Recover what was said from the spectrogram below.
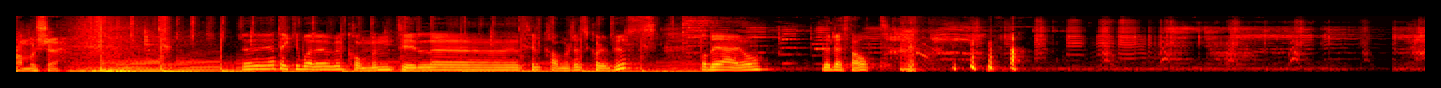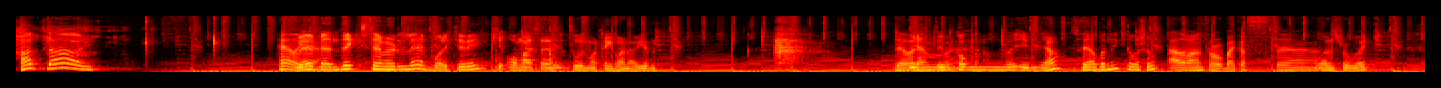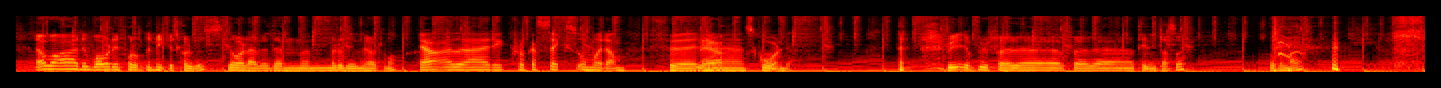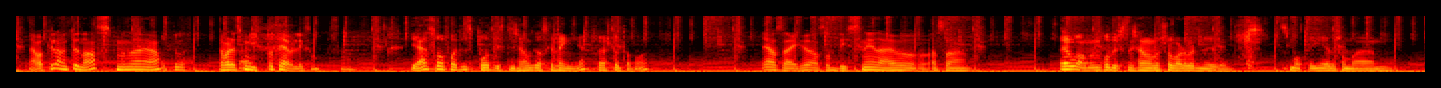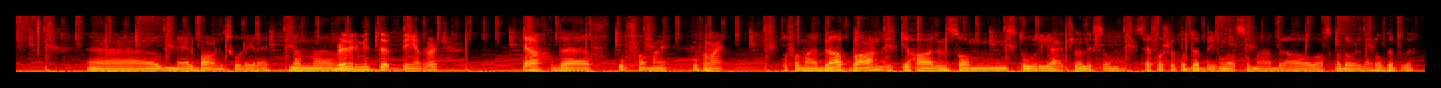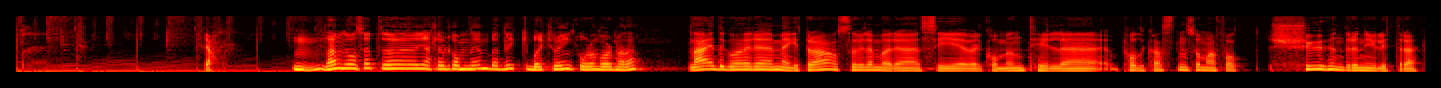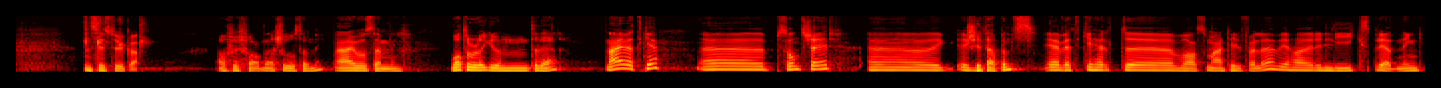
Kammerset. Eh, Jeg tenker bare velkommen til, eh, til Kammersets klubbhus. Og det er jo det beste av alt. Hot dog! Hell Med yeah. Bendik selvfølgelig, Borchgrevink og meg selv, Tor Martin Kvernhaugen. Det var en, Hjertelig velkommen inn. Ja, så ja, Bendik, vær så god. Ja, det var en throwback, ass. Det, Det var en throwback. Ja, hva, er det, hva var ditt forhold til Mikkes Kolbus? Det var der vi, den eh, melodien vi hørte nå. ja, det er klokka seks om morgenen før Ja. eh, skolen. Før, eh, før eh, 10. klasse. Og for meg. det var ikke langt unna, ass, men ja. Det var det som gikk på TV, liksom. Så. Jeg så faktisk på Disney Channel ganske lenge før jeg slutta med det. Ja, altså, ikke, altså, Disney, det er jo altså Jo, men på Disney Channel så var det veldig mye småting. Eller sånne eh, mer barneskolegreier. Men uh, Det ble veldig mye dubbing etter hvert. ja, det uffa meg. Uffa meg? Uffa meg. Bra at barn ikke har en sånn stor greie til å liksom se forskjell på dubbing og hva som er bra og hva som er dårlig der. holdt jeg på det. Ja. Mm, nei, men uansett, uh, hjertelig velkommen inn, Bendik Borchgrevink. Hvordan går det med deg? Nei, det går meget bra. Og så vil jeg bare si velkommen til uh, podkasten som har fått 700 nye lyttere den siste uka. Å, fy faen, det er så god stemning. Det er god stemning. Hva tror du er grunnen til det er? Nei, jeg vet ikke. Uh, sånt skjer. Uh, Shit happens. jeg vet ikke helt uh, hva som er tilfellet. Vi har lik spredning.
